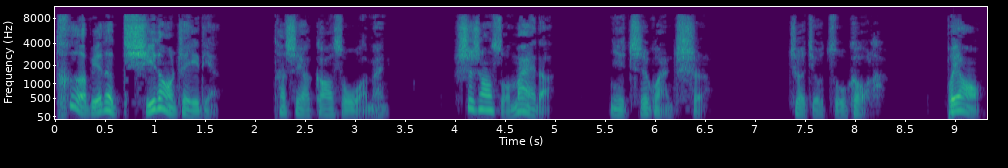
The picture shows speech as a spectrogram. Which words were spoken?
特别的提到这一点，他是要告诉我们，世上所卖的。你只管吃，这就足够了，不要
